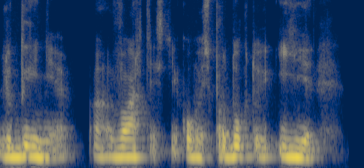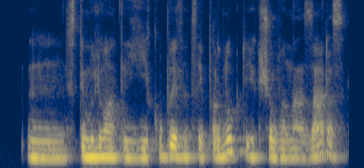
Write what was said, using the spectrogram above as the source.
людині вартість якогось продукту і стимулювати її купити цей продукт, якщо вона зараз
